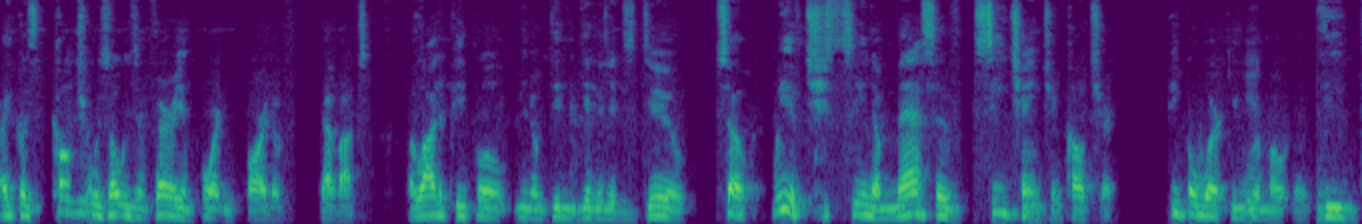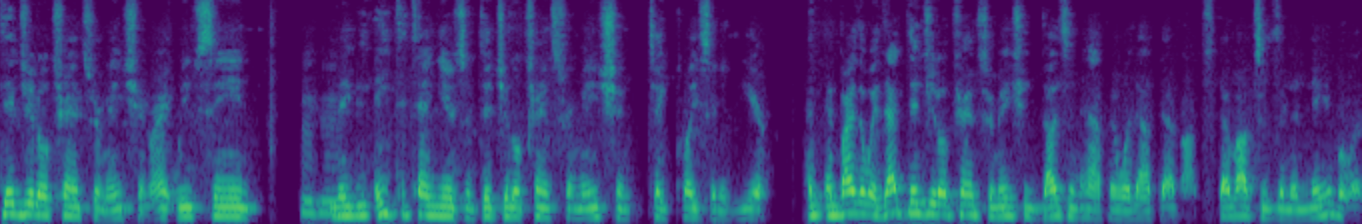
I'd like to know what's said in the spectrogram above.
right? Because culture Mhm. was always a very important part of DevOps. A lot of people, you know, didn't give it its due. So we have seen a massive sea change in culture. People working Yeah. remotely, the digital transformation, right? We've seen Mhm. maybe eight to 10 years of digital transformation take place in a year. And, and by the way, that digital transformation doesn't happen without DevOps. DevOps is an enabler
